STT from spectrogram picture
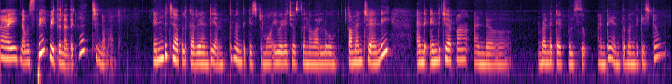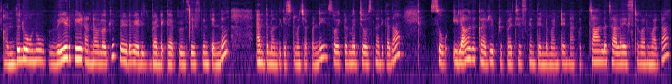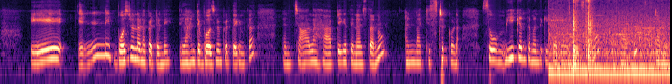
Hi నమస్తే. మీతో నదక చిన్న మాట. ఎండు చేపల కర్రీ అంటే ఎంతమందికి ఇష్టమో ఈ వీడియో చూస్తున్న వాళ్ళు కమెంట్ చేయండి. అండ్ ఎండు చేప అండ్ బెండకాయ పులుసు అంటే ఎంతమందికి ఇష్టం? అందులోనూ వేడి వేడి అన్నంలోకి వేడి వేడి బెండకాయ పులుసు వేసుకుని తిండు ఎంతమందికి ఇష్టమో చెప్పండి. సో ఇక్కడ మీరు చూస్తున్నారు కదా. సో ఇలాగ కర్రీ ప్రిపేర్ చేసుకుని తినడం అంటే నాకు చాలా చాలా ఇష్టం అనమాట ఏ ఎన్ని భోజనాలైనా పెట్టండి. ఇలాంటి భోజనం పెడితే కనుక నేను చాలా హ్యాపీగా తినేస్తాను. అండ్ నాకు ఇష్టం కూడా. సో మీకెంతమందికి కర్రీ అంటే ఇష్టమో నాకు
